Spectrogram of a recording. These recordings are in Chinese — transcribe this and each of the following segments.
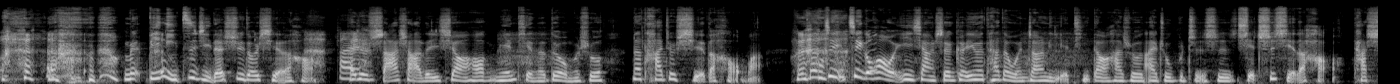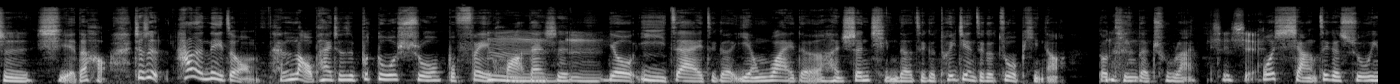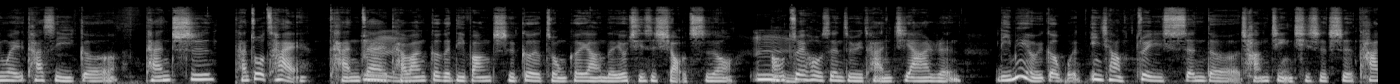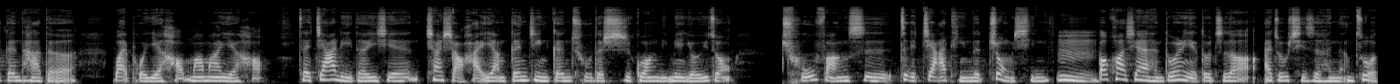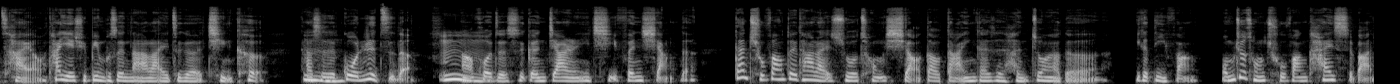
没比你自己的序都写得好？”他就傻傻的一笑，然后腼腆的对我们说：“那他就写得好嘛。” 那这这个话我印象深刻，因为他的文章里也提到，他说爱猪不只是写吃写得好，他是写得好，就是他的那种很老派，就是不多说不废话，嗯、但是又意在这个言外的很深情的这个推荐这个作品啊，都听得出来。谢谢。我想这个书，因为它是一个谈吃、谈做菜、谈在台湾各个地方吃各种各样的，尤其是小吃哦，然后最后甚至于谈家人。里面有一个我印象最深的场景，其实是他跟他的外婆也好，妈妈也好，在家里的一些像小孩一样跟进跟出的时光里面，有一种厨房是这个家庭的重心。嗯，包括现在很多人也都知道，爱珠其实很能做菜哦。他也许并不是拿来这个请客，他是过日子的，嗯啊，或者是跟家人一起分享的。但厨房对他来说，从小到大应该是很重要的一个地方。我们就从厨房开始吧。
